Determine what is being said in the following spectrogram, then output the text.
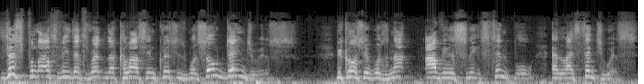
This philosophy that's written the Colossian Christians was so dangerous because it was not obviously sinful and licentious.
